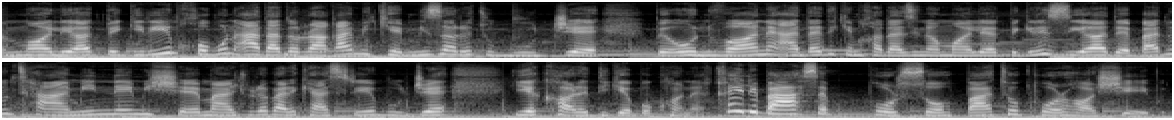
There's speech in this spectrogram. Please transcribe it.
مالیات بگیریم خب اون عدد و رقمی که می‌ذاره تو بودجه به عنوان عددی که می‌خواد از اینا مالیات بگیره زیاده. بعد اون تامین نمیشه مجبوره برای کسری بودجه یه کار دیگه بکنه. خیلی بحث پرصحبت و پرحاشیه‌ای بود.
